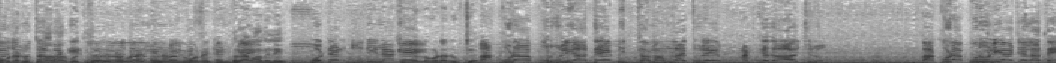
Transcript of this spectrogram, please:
লোকটা ঢুকতে বারবার পার্টির লোকটা কি নামিয়ে দেবো নাকি? প্রেসিডেন্টকে তাহলে আমি নি? ভোটের দুদিন আগে লোকটা ঢুকছে। বাঁকুড়া পুরুলিয়াতে মিথ্যা মামলায় তুলে আটকে দেওয়া হয়েছিল। বাঁকুড়া পুরুলিয়া জেলাতে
